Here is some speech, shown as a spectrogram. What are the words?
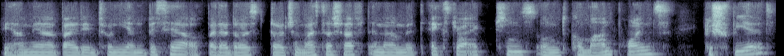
Wir haben ja bei den Turnieren bisher, auch bei der deutschen Meisterschaft, immer mit Extra Actions und Command Points gespielt.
